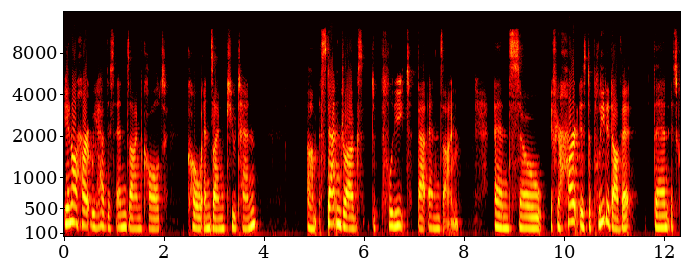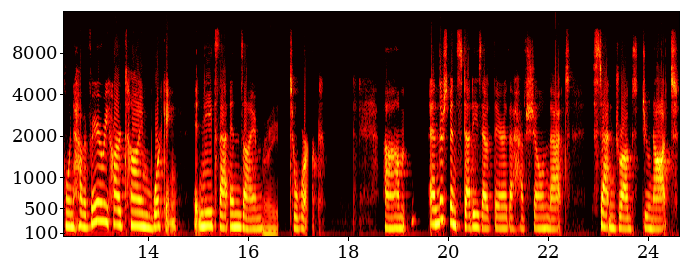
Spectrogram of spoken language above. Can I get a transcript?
in our heart we have this enzyme called coenzyme Q10. Um, statin drugs deplete that enzyme. And so, if your heart is depleted of it, then it's going to have a very hard time working. It needs that enzyme right. to work. Um, and there's been studies out there that have shown that statin drugs do not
